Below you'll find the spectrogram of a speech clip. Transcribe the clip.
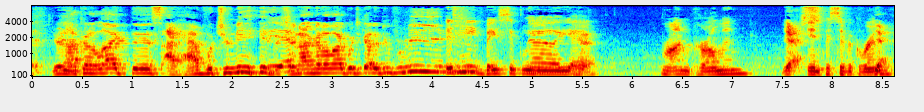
ha, you're not gonna like this. I have what you need, but Yeah. you're not gonna like what you gotta do for me. Isn't he basically No, like yeah. Ron Perlman Yes. in Pacific Rim? yeah.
